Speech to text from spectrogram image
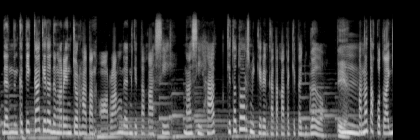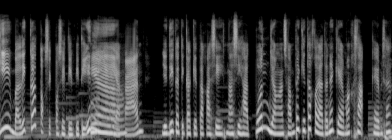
Dan ketika kita dengerin curhatan orang dan kita kasih nasihat, kita tuh harus mikirin kata-kata kita juga loh. Iya. Mm. Karena takut lagi balik ke toxic positivity ini, Iya. ya kan? Jadi ketika kita kasih nasihat pun jangan sampai kita kelihatannya kayak maksa. Kayak misalnya,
